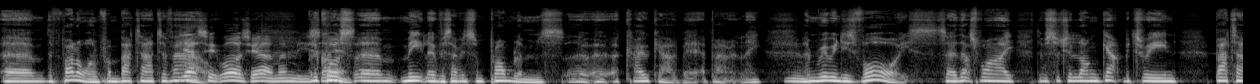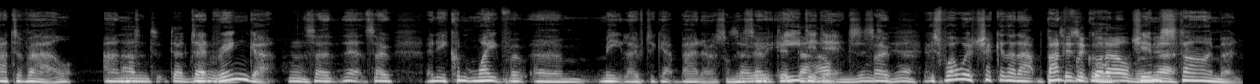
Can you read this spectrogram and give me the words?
um, the follow-on from Bat Out of Hell. Yes, it was. Yeah, I remember you But of saying. course, um, Meat Loaf was having some problems, uh, a, coke out a coke habit apparently, Mm. and ruined his voice. So that's why there was such a long gap between Bat Out of Hell and, And Dead Ringer. Ringer. Mm. So yeah, so and he couldn't wait for um, Meat Loaf to get better or something. So So, he did he that did, album, it. So he? Yeah. it's well worth checking that out. Bad It is for good album, Jim yeah. Steinman.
